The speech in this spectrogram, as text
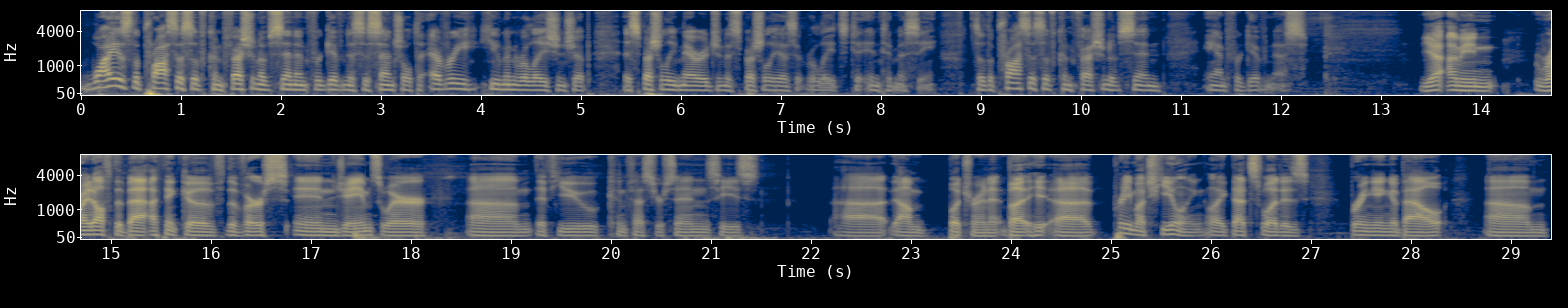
why is the process of confession of sin and forgiveness essential to every human relationship, especially marriage and especially as it relates to intimacy? So, the process of confession of sin and forgiveness. Yeah, I mean, right off the bat, I think of the verse in James where um, if you confess your sins, he's uh, I'm butchering it, but he, uh, pretty much healing. Like that's what is bringing about. Um,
